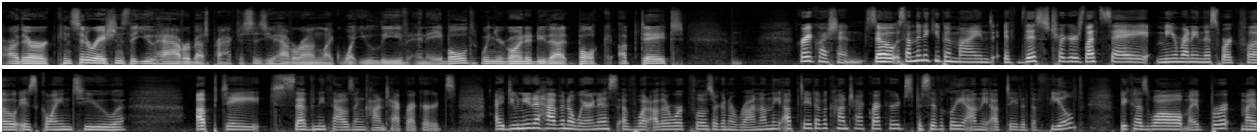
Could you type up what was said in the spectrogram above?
Are there considerations that you have or best practices you have around like what you leave enabled when you're going to do that bulk update? Great question. So, something to keep in mind if this triggers, let's say me running this workflow is going to update 70,000 contact records. I do need to have an awareness of what other workflows are going to run on the update of a contact record, specifically on the update of the field, because while my my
